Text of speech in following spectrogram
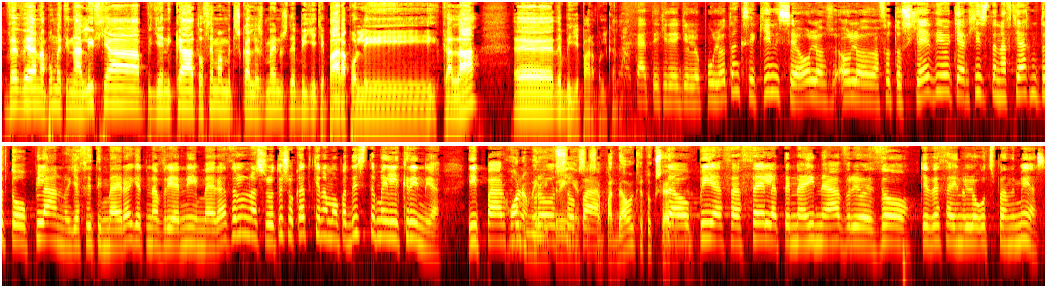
Βέβαια να πούμε την αλήθεια, γενικά το θέμα με τους καλεσμένους δεν πήγε και πάρα πολύ καλά. Ε, δεν πήγε πάρα πολύ καλά. Κάτι, κυρία Αγγελοπούλου, όταν ξεκίνησε όλο, όλο αυτό το σχέδιο και αρχίσετε να φτιάχνετε το πλάνο για αυτή τη μέρα, για την αυριανή ημέρα, θέλω να σας ρωτήσω κάτι και να μου απαντήσετε με ειλικρίνεια. Υπάρχουν Μόνο πρόσωπα σας απαντάω και το ξέρετε. τα οποία θα θέλατε να είναι αύριο εδώ και δεν θα είναι λόγω της πανδημίας;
